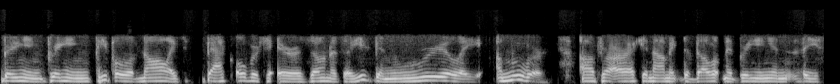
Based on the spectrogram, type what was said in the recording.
bringing bringing people of knowledge back over to Arizona. So he's been really a mover uh, for our economic development, bringing in these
